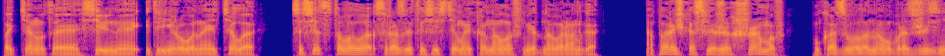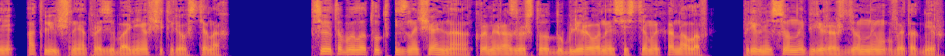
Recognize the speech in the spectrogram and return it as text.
Подтянутое, сильное и тренированное тело соседствовало с развитой системой каналов медного ранга, а парочка свежих шрамов указывала на образ жизни, отличный от прозябания в четырех стенах. Все это было тут изначально, кроме разве что дублированной системы каналов, привнесенной перерожденным в этот мир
